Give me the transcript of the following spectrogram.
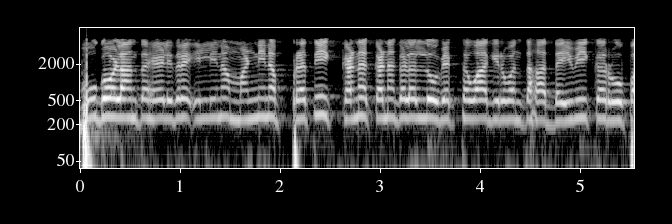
ಭೂಗೋಳ ಅಂತ ಹೇಳಿದ್ರೆ ಇಲ್ಲಿನ ಮಣ್ಣಿನ ಪ್ರತಿ ಕಣ ಕಣಗಳಲ್ಲೂ ವ್ಯಕ್ತವಾಗಿರುವಂತಹ ದೈವಿಕ ರೂಪ,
